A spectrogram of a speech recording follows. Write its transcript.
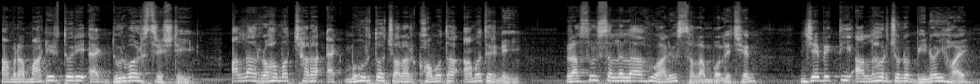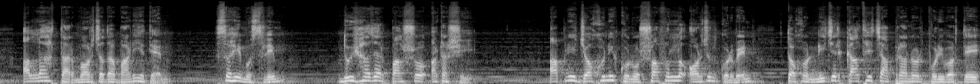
আমরা মাটির তৈরি এক দুর্বল সৃষ্টি। আল্লাহর রহমত ছাড়া এক মুহূর্ত চলার ক্ষমতা আমাদের নেই। রাসুল সাল্লাহু আলিয়াল্লাম বলেছেন, যে ব্যক্তি আল্লাহর জন্য বিনয়ী হয়, আল্লাহ তার মর্যাদা বাড়িয়ে দেন। সহি মুসলিম, দুই হাজার পাঁচশো আটাশি। আপনি যখনই কোনো সাফল্য অর্জন করবেন, তখন নিজের কাঁধে চাপড়ানোর পরিবর্তে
